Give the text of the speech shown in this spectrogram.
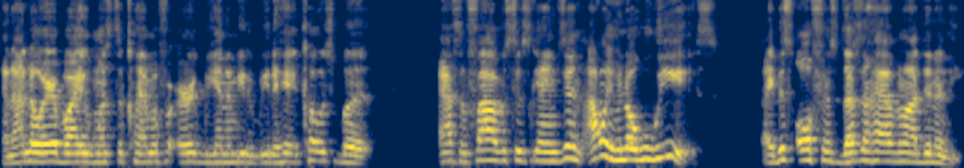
And I know everybody wants to clamor for Eric Bieniemy to be the head coach, but after five or six games in, I don't even know who he is. Like this offense doesn't have an identity.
